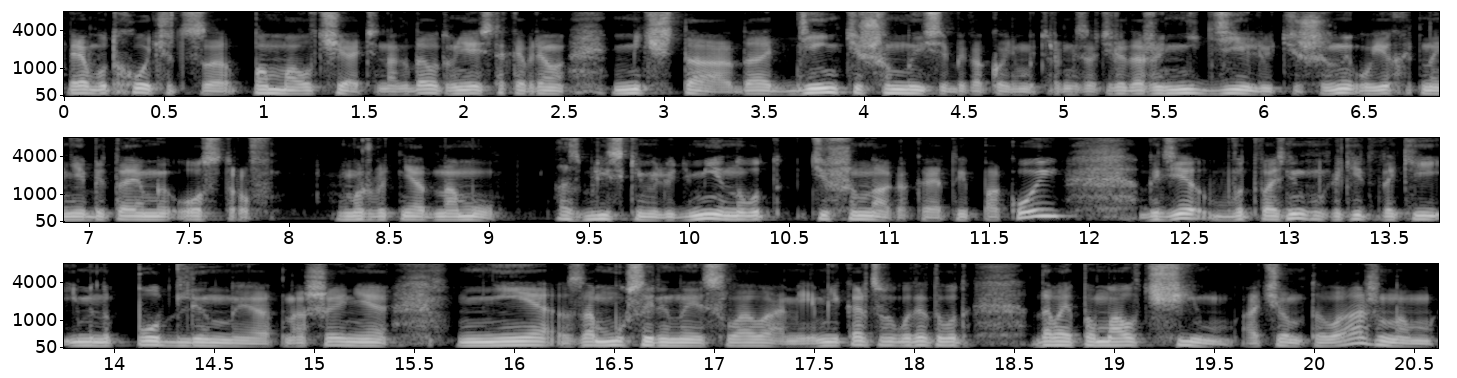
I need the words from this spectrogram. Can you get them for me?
прям вот хочется помолчать. Иногда вот у меня есть такая прям мечта, да, день тишины себе какой-нибудь организовать, или даже неделю тишины уехать на необитаемый остров. Может быть, не одному а с близкими людьми, но вот тишина какая-то и покой, где вот возникнут какие-то такие именно подлинные отношения, не замусоренные словами. И мне кажется, вот это вот «давай помолчим о чем-то важном»,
